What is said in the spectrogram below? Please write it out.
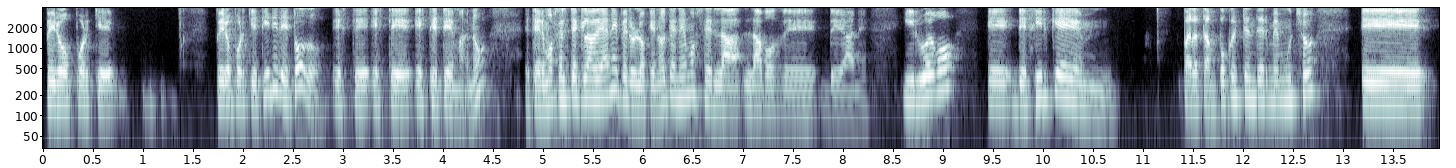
pero porque pero porque tiene de todo este, este, este tema, ¿no? Tenemos el teclado de Anne, pero lo que no tenemos es la, voz de, de, Anne. Y luego eh, decir que, para tampoco extenderme mucho, eh,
